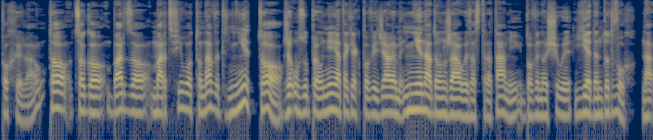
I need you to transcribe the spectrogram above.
pochylał. To, co go bardzo martwiło, to nawet nie to, że uzupełnienia, tak jak powiedziałem, nie nadążały za stratami, bo wynosiły jeden do dwóch. Na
